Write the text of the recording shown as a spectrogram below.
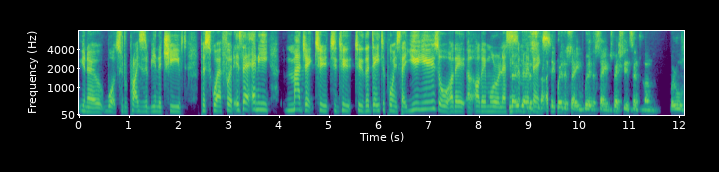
you know what sort of prices have been achieved per square foot. Is there any magic to to to, to the data points that you use or are they are they more or less no, similar the, things? I think we're the same we're the same especially in central london. We're all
